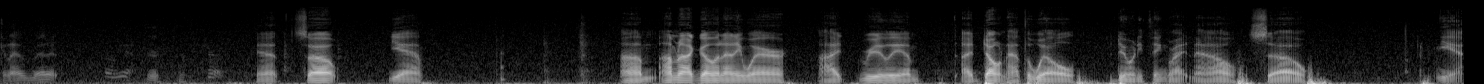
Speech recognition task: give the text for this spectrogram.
can I have a minute? Oh, yeah. Sure. Yeah, so, yeah. Um, I'm not going anywhere. I really am, I don't have the will to do anything right now, so, yeah.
